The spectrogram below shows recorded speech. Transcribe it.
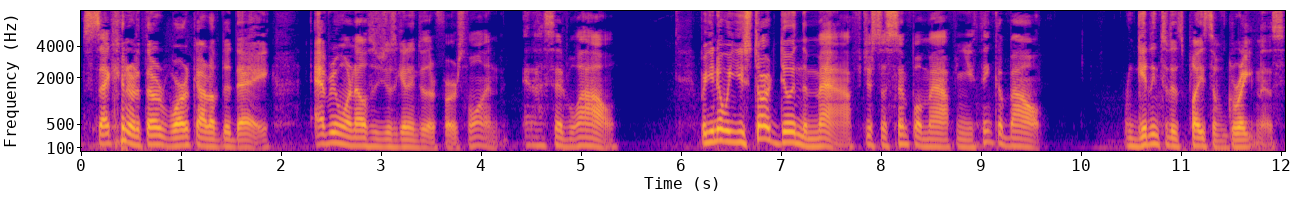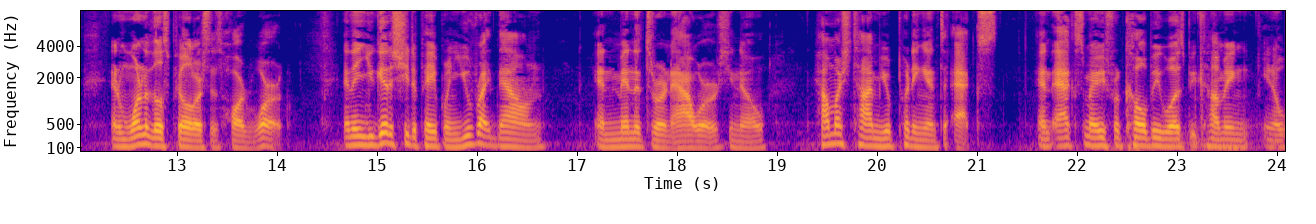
second or third workout of the day, everyone else is just getting to their first one. And I said, wow. But you know, when you start doing the math, just a simple math, and you think about getting to this place of greatness, and one of those pillars is hard work. And then you get a sheet of paper and you write down in minutes or in hours, you know, how much time you're putting into X. And X maybe for Kobe was becoming, you know,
